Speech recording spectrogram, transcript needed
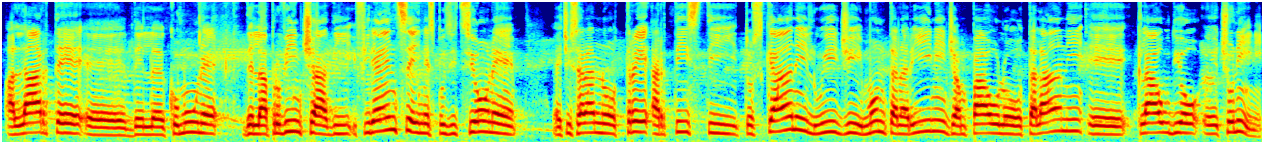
all'arte eh, del comune della provincia di Firenze. In esposizione eh, ci saranno tre artisti toscani, Luigi Montanarini, Giampaolo Talani e Claudio eh, Cionini.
